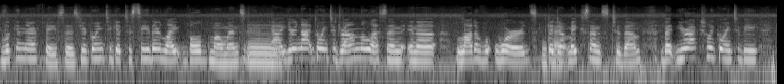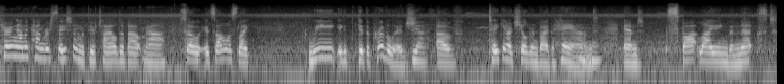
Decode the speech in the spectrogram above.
look in their faces. You're going to get to see their light bulb moments. Mm. Uh, you're not going to drown the lesson in a lot of words okay. that don't make sense to them, but you're actually going to be carrying on a conversation with your child about math. So it's almost like we get the privilege yes. of taking our children by the hand mm -hmm. and spotlighting the next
